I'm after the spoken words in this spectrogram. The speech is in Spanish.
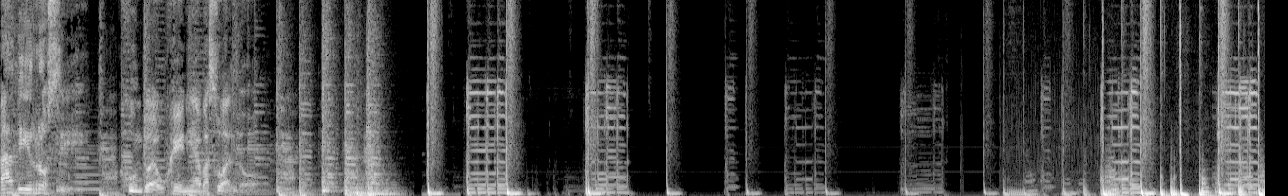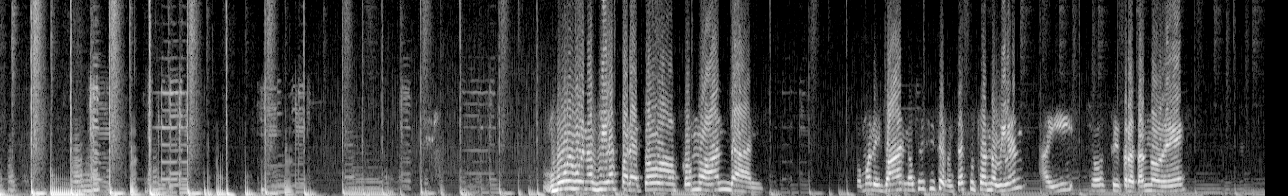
Adi Rossi, junto a Eugenia Basualdo. Muy buenos días para todos, ¿cómo andan? ¿Cómo les va? No sé si se me está escuchando bien. Ahí yo estoy tratando de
